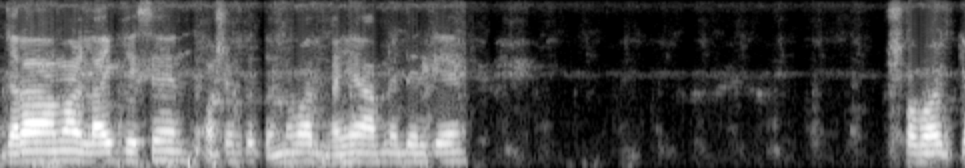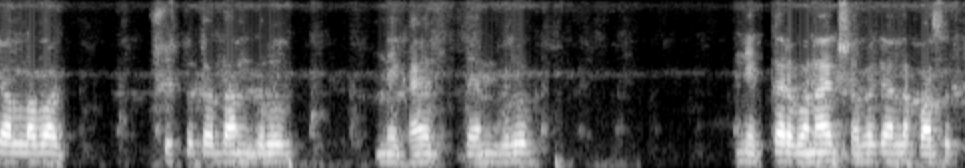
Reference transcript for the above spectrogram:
যারা আমার লাইভ দেখছেন, অসংখ্য ধন্যবাদ ভাইয়া আপনাদেরকে। সবাইকে আল্লাহ সুস্থতা দান করুক, নেখায়ত দান করুক। নেককার বানাক, সবাইকে আল্লাহ পাঁচত্ব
